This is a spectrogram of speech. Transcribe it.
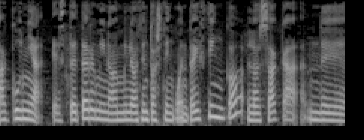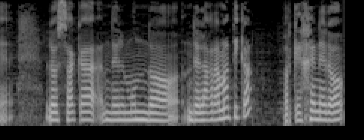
acuña este término en 1955, lo saca de, lo saca del mundo de la gramática, porque género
